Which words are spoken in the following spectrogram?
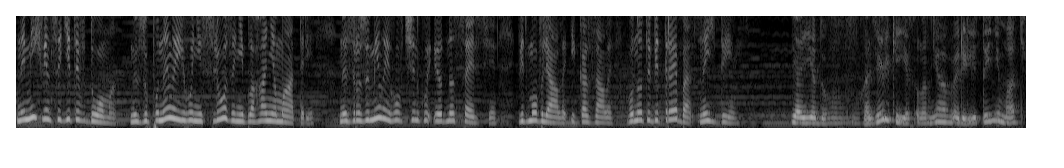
не міг він сидіти вдома, не зупинили його ні сльози, ні благання матері. Не зрозуміли його вчинку і односельці, відмовляли і казали воно тобі треба, не йди. Я їду в газельки, їхала, мені говорили, ти не мать.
